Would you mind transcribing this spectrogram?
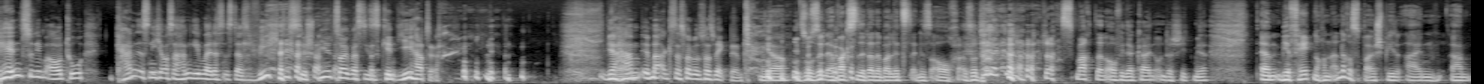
rennt zu dem Auto, kann es nicht außer Hand geben, weil das ist das wichtigste Spielzeug, was dieses Kind je hatte. Wir ja. haben immer Angst, dass man uns was wegnimmt. Ja, und so sind Erwachsene dann aber letztendlich auch. Also das macht dann auch wieder keinen Unterschied mehr. Ähm, mir fällt noch ein anderes Beispiel ein. Ähm,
